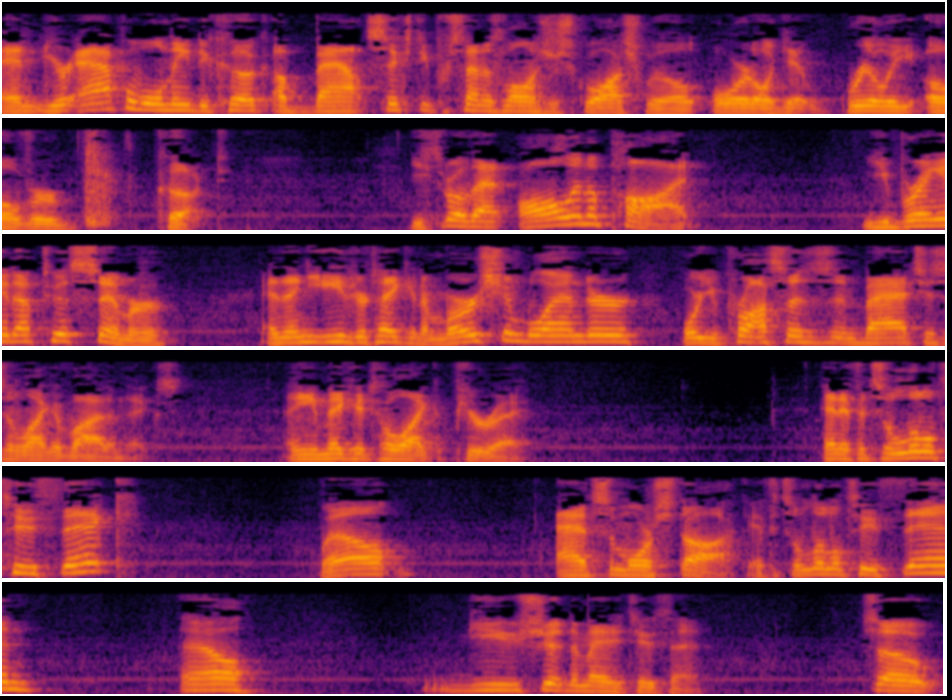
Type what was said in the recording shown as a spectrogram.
And your apple will need to cook about 60% as long as your squash will, or it'll get really overcooked. You throw that all in a pot you bring it up to a simmer, and then you either take an immersion blender or you process it in batches in like a Vitamix. And you make it to like a puree. And if it's a little too thick, well, add some more stock. If it's a little too thin, well, you shouldn't have made it too thin. So,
